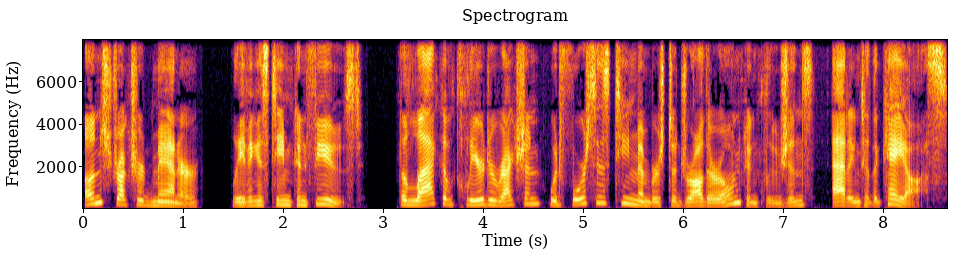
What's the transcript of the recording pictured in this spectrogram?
unstructured manner, leaving his team confused. The lack of clear direction would force his team members to draw their own conclusions, adding to the chaos.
